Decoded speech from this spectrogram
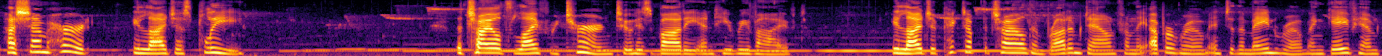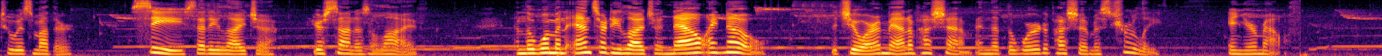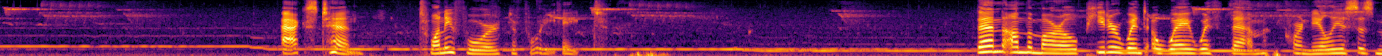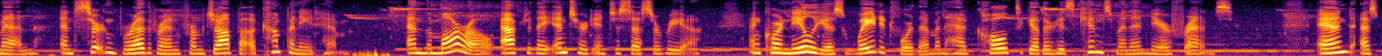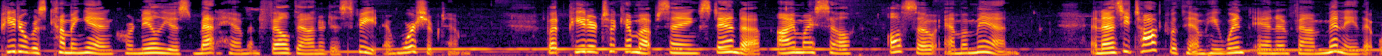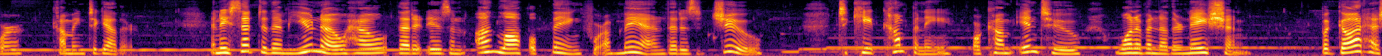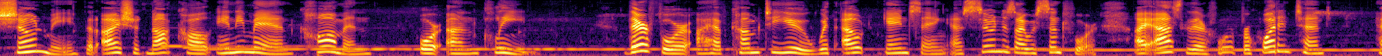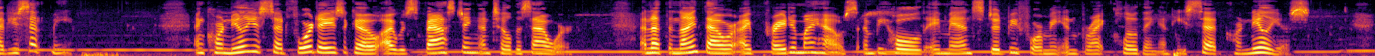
Hashem heard Elijah's plea. The child's life returned to his body and he revived. Elijah picked up the child and brought him down from the upper room into the main room and gave him to his mother. See, said Elijah, your son is alive. And the woman answered Elijah, Now I know that you are a man of Hashem, and that the word of Hashem is truly in your mouth. Acts 10 24 to 48. Then on the morrow Peter went away with them, Cornelius's men, and certain brethren from Joppa accompanied him. And the morrow after they entered into Caesarea, and Cornelius waited for them and had called together his kinsmen and near friends. And as Peter was coming in, Cornelius met him and fell down at his feet and worshipped him. But Peter took him up, saying, Stand up, I myself also am a man. And as he talked with him, he went in and found many that were coming together. And he said to them, You know how that it is an unlawful thing for a man that is a Jew to keep company or come into one of another nation. But God has shown me that I should not call any man common or unclean. Therefore I have come to you without gainsaying as soon as I was sent for. I ask therefore, for what intent have you sent me? And Cornelius said, Four days ago I was fasting until this hour. And at the ninth hour I prayed in my house, and behold, a man stood before me in bright clothing, and he said, Cornelius,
